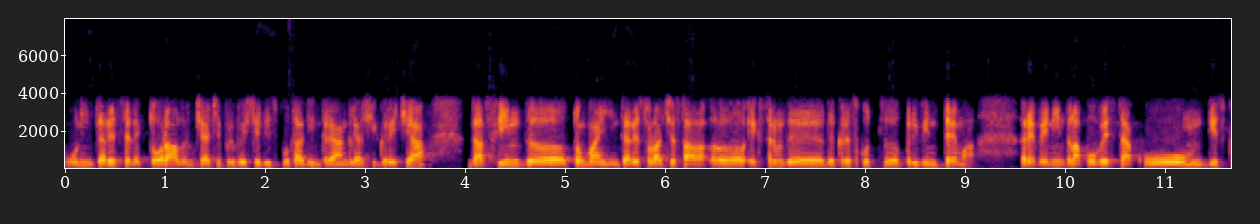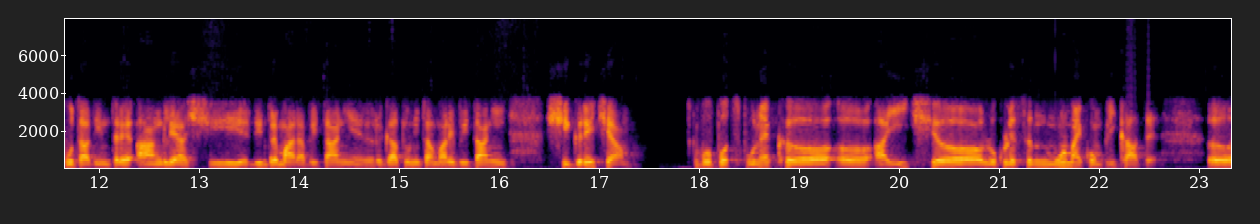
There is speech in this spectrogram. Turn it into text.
un interes electoral în ceea ce privește disputa dintre Anglia și Grecia, dat fiind uh, tocmai interesul acesta uh, extrem de, de crescut uh, privind tema. Revenind la povestea cu disputa dintre Anglia și dintre Marea Britanie, Regatul Unit al Marii Britanii și Grecia, vă pot spune că uh, aici uh, lucrurile sunt mult mai complicate. Uh,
